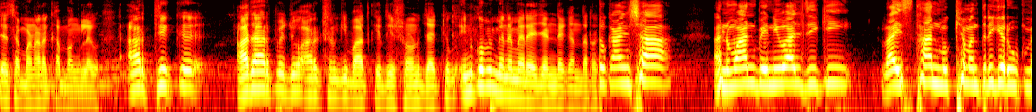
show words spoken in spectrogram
जैसा बना रखा बंगले को। आर्थिक आधार पर जो आरक्षण की बात की थी स्वर्ण जातियों को इनको भी मैंने मेरे एजेंडे के अंदर रखा। हनुमान बेनीवाल जी की राजस्थान मुख्यमंत्री के रूप में।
